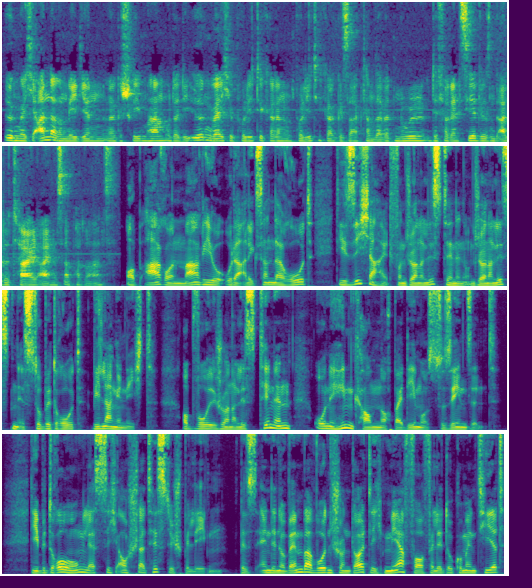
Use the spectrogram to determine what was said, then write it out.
irgendwelche anderen Medien äh, geschrieben haben oder die irgendwelche Politikerinnen und Politiker gesagt haben. Da wird null differenziert. Wir sind alle Teil eines Apparats. Ob Aaron, Mario oder Alexander Roth, die Sicherheit von Journalistinnen und Journalisten ist so bedroht wie lange nicht. Obwohl Journalistinnen ohnehin kaum noch bei Demos zu sehen sind. Die Bedrohung lässt sich auch statistisch belegen. Bis Ende November wurden schon deutlich mehr Vorfälle dokumentiert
